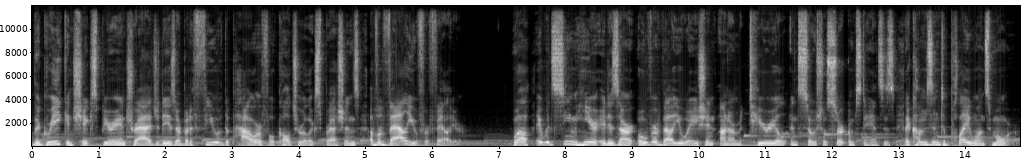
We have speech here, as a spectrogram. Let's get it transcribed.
The Greek and Shakespearean tragedies are but a few of the powerful cultural expressions of a value for failure. Well, it would seem here it is our overvaluation on our material and social circumstances that comes into play once more.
